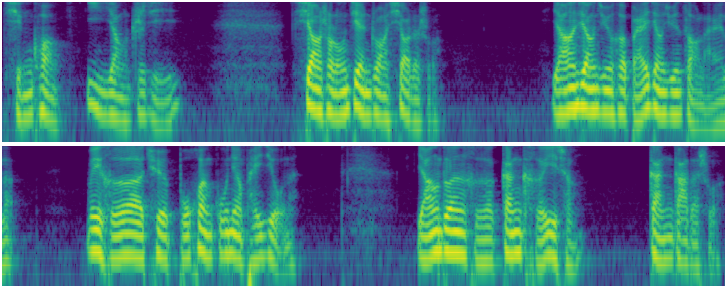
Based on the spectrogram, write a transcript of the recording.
情况异样之极。项少龙见状，笑着说：“杨将军和白将军早来了。”为何却不唤姑娘陪酒呢？杨端和干咳一声，尴尬地说：“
